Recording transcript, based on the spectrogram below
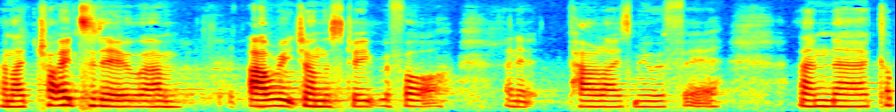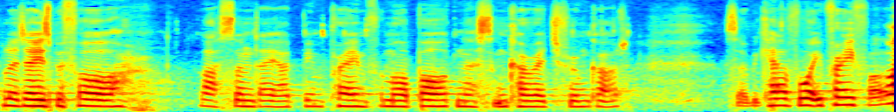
and I tried to do um, outreach on the street before, and it paralysed me with fear. And uh, a couple of days before last Sunday, I'd been praying for more boldness and courage from God. So be careful what you pray for.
